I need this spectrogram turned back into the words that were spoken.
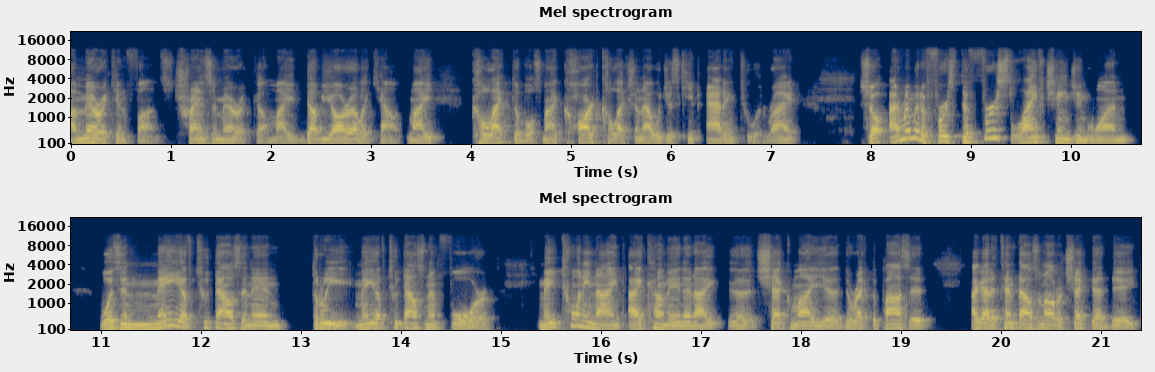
American funds, Transamerica, my WRL account, my collectibles, my card collection. I would just keep adding to it, right? So I remember the first, the first life-changing one was in May of 2000 three, May of 2004, May 29th, I come in and I uh, check my uh, direct deposit. I got a $10,000 check that day.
